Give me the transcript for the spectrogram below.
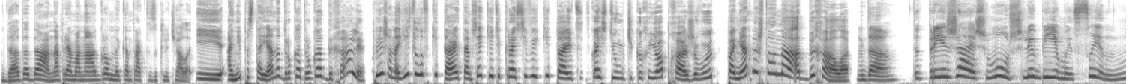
Да-да-да, она прямо, она огромные контракты заключала. И они постоянно друг от друга отдыхали. Понимаешь, она ездила в Китай, там всякие эти красивые китайцы в костюмчиках ее обхаживают. Понятно, что она отдыхала. Да. Тут приезжаешь, муж, любимый, сын.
